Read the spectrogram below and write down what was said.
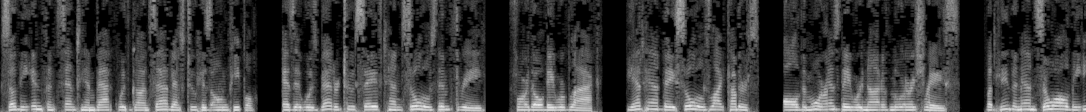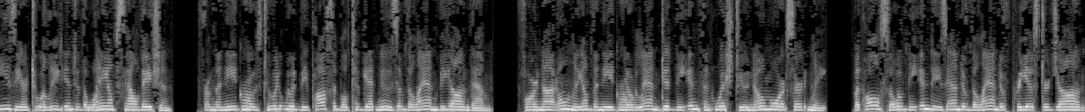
So the infant sent him back with Gonsalves to his own people, as it was better to save ten souls than three, for though they were black, yet had they souls like others, all the more as they were not of Moorish race but heathen and so all the easier to lead into the way of salvation. From the Negroes too it would be possible to get news of the land beyond them, for not only of the Negro land did the infant wish to know more certainly, but also of the Indies and of the land of Prester John.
